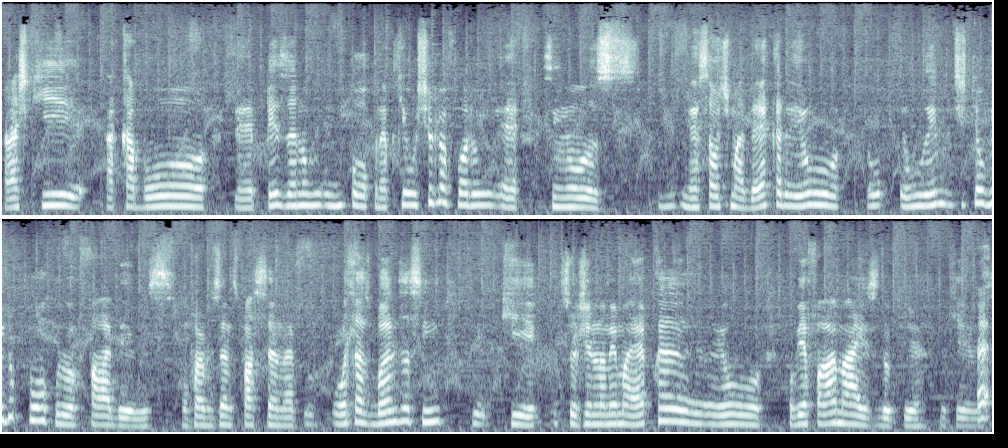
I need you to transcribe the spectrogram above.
acho que acabou é, pesando um, pouco, né? Porque o Shield of Bodom, é, assim, nos, nessa última década, eu, eu, eu lembro de ter ouvido pouco falar deles, conforme os anos passando, né? Outras bandas, assim, que, que surgiram na mesma época, eu ouvia falar mais do que, do que eles. É.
